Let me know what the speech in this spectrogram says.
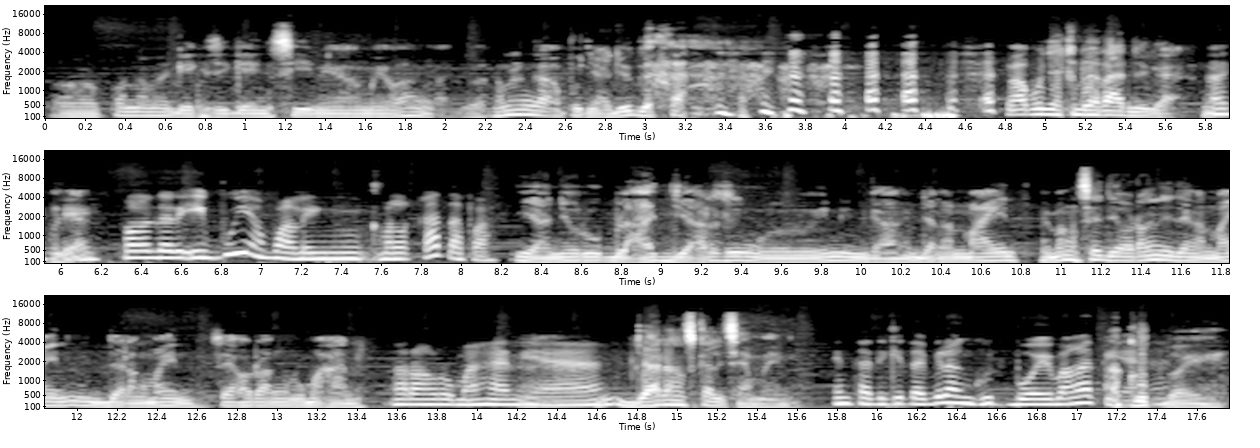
apa namanya gengsi-gengsi mewah-mewah nggak juga karena nggak punya juga nggak punya kendaraan juga Oke. punya. Kalau dari ibu yang paling melekat apa? ya nyuruh belajar sih mulu ini jangan jangan main memang saya orangnya jangan main jarang main saya orang rumahan Orang rumahan ya. jarang sekali saya main Yang tadi kita bilang good boy banget ya. Ah, good boy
